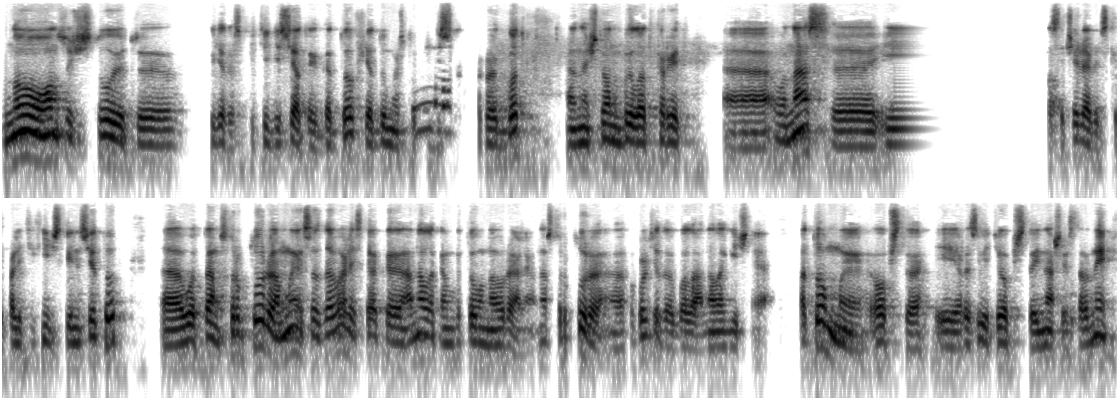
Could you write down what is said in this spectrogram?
Ну, он существует э, где-то с 50-х годов, я думаю, что 52 год, значит, он был открыт э, у нас, и Челябинский политехнический институт, вот там структура, мы создавались как аналог МГТУ на Урале. У нас структура факультета была аналогичная. Потом мы, общество и развитие общества и нашей страны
